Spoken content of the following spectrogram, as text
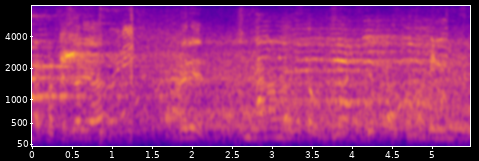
çarpması. Güzel ya. Aferin. Şimdi yanağımda Hadi bakalım. Güzel. Geç benim.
